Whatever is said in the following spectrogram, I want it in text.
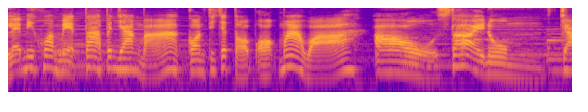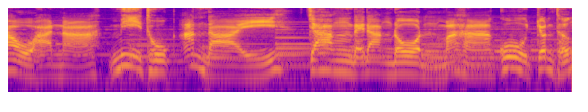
และมีความเมตตาเป็นยางหมาก่อนที่จะตอบออกมาหวา เอาซ้ายหนุ่ม เจ้าหันนะมีถูกอันใด จังได้ดังโดนมาหากู้จนถึง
